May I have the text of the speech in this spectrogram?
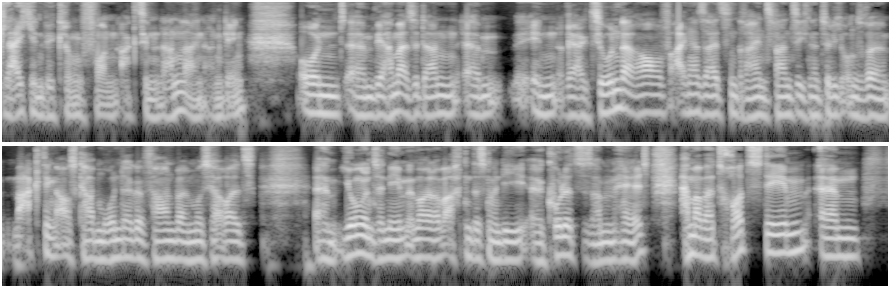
Gleichentwicklung von Aktien und Anleihen anging. Und ähm, wir haben also dann ähm, in Reaktion darauf einerseits in 23 natürlich unsere Marketingausgaben runtergefahren, weil man muss ja auch als ähm, junge Unternehmen immer darauf achten, dass man die äh, Kohle zusammenhält, haben aber trotzdem ähm, äh,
